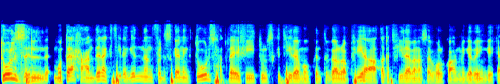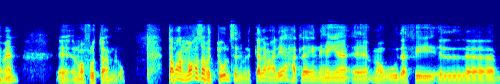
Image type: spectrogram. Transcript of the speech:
tools المتاحة عندنا كتيرة جدا في ال scanning tools هتلاقي فيه tools كتيرة ممكن تجرب فيها. أعتقد في lab أنا سايبه لكم على الميجا بينج كمان. المفروض تعملوه. طبعا معظم ال tools اللي بنتكلم عليها هتلاقي إن هي آه، موجودة في ال-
